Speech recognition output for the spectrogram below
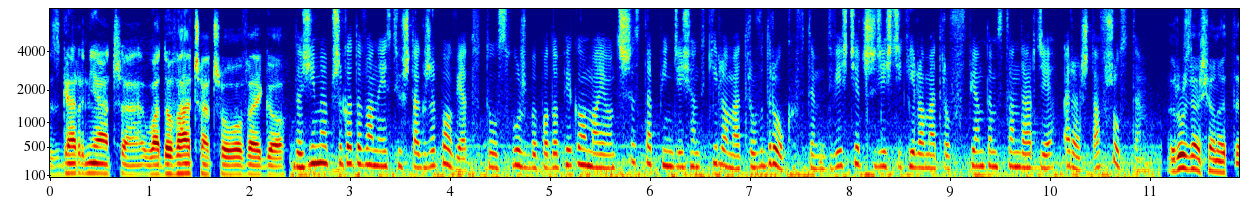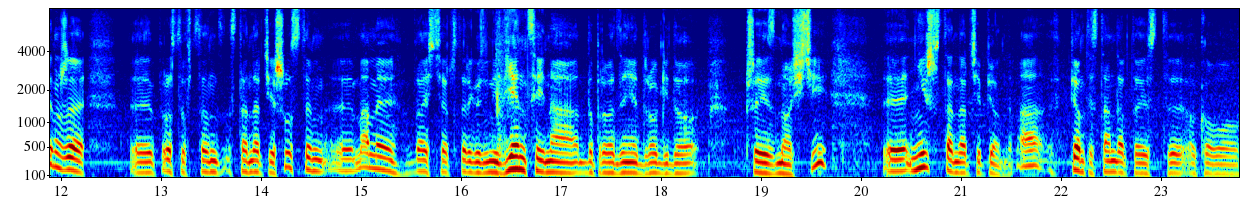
zgarniacza, ładowacza czołowego. Do zimy przygotowany jest już także powiat. Tu służby pod opieką mają 350 km dróg, w tym 230 km w piątym standardzie, reszta w szóstym. Różnią się one tym, że e, po prostu w stan- standardzie szóstym e, mamy 24 godziny więcej na doprowadzenie drogi do przejezdności niż w standardzie piątym. A piąty standard to jest e, około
